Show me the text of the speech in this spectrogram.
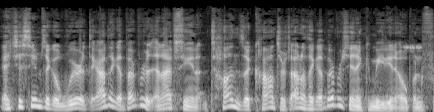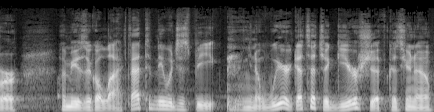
It just seems like a weird thing. I don't think I've ever, and I've seen tons of concerts. I don't think I've ever seen a comedian open for a musical act. That to me would just be, you know, weird. That's such a gear shift because you know,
